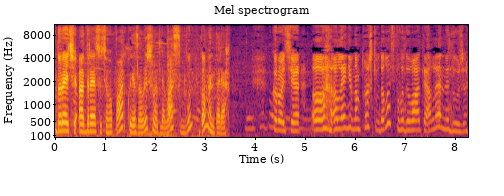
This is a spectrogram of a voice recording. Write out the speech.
До речі, адресу цього парку я залишила для вас в коментарях. Коротше, оленів нам трошки вдалося погодувати, але не дуже.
